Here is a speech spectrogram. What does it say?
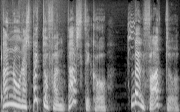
Hanno un aspetto fantastico. Ben fatto.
